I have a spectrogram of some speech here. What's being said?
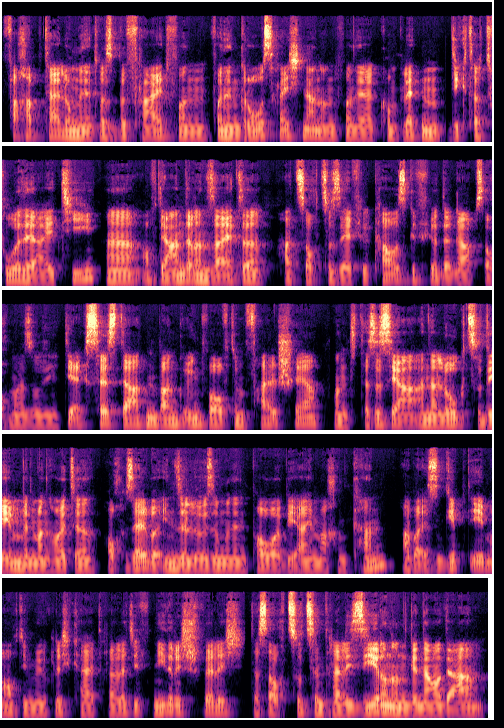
Fachabteilungen etwas befreit von, von den Großrechnern und von der kompletten Diktatur der IT. Äh, auf der anderen Seite hat es auch zu sehr viel Chaos geführt. Da gab es auch mal so die, die Access-Datenbank irgendwo auf dem File-Share. Und das ist ja analog zu dem, wenn man heute auch selber Insellösungen in Power BI machen kann. Aber es gibt eben auch die Möglichkeit, relativ niedrigschwellig das auch zu zentralisieren. Und genau da,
